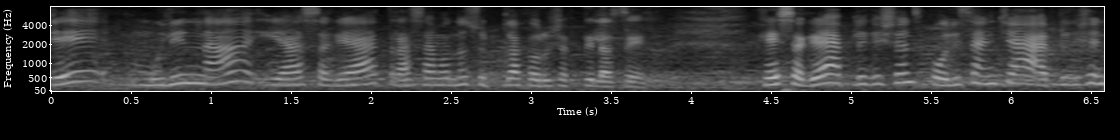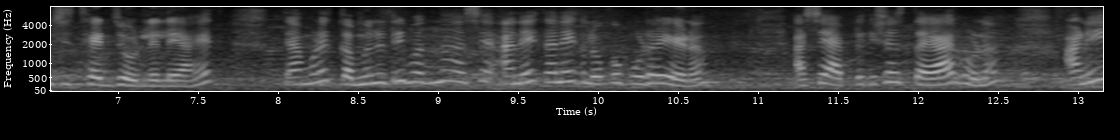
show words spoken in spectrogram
जे मुलींना या सगळ्या त्रासामधून सुटका करू शकतील असे. हे सगळे ॲप्लिकेशन्स पोलिसांच्या ॲप्लिकेशनशी थेट जोडलेले आहेत. त्यामुळे कम्युनिटीमधनं असे अनेक अनेक लोक पुढे येणं असे ॲप्लिकेशन्स तयार होणं आणि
